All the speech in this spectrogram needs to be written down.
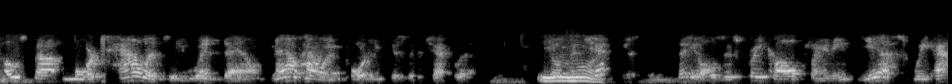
Post-op mortality went down. Now how important is the checklist? Even so the more. checklist in sales is pre-call planning. Yes, we have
